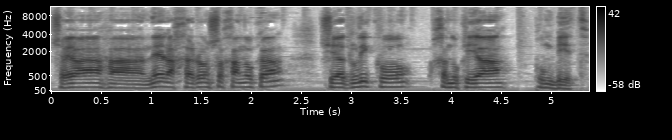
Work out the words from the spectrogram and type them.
שהיה הנר האחרון של חנוכה, שידליקו חנוכיה פומבית.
